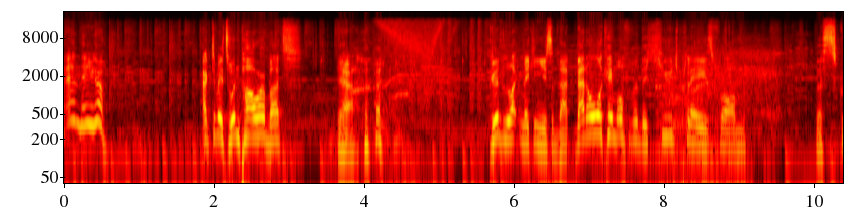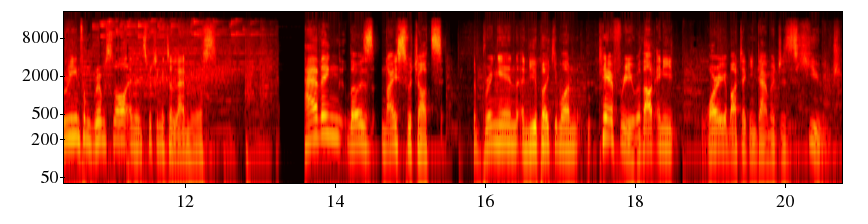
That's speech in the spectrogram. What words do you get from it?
And there you go. Activates Wind Power, but yeah. Good luck making use of that. That all came off of the huge plays from the screen from Grimmsnarl and then switching into Landorus. Having those nice switch outs to bring in a new Pokemon carefree without any worry about taking damage is huge.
